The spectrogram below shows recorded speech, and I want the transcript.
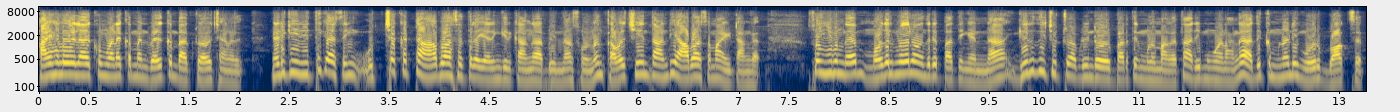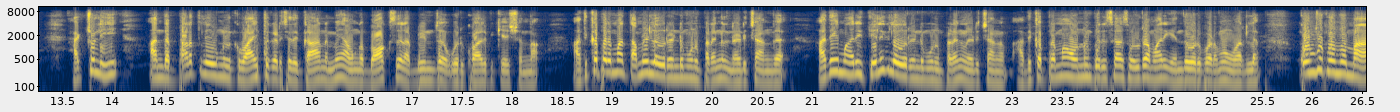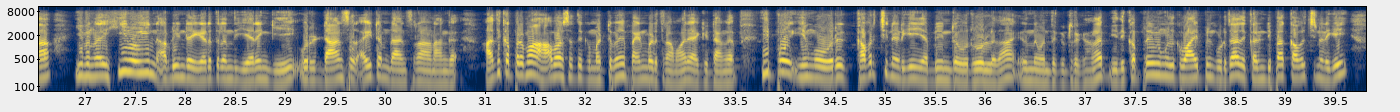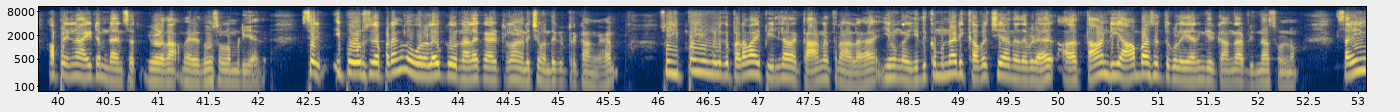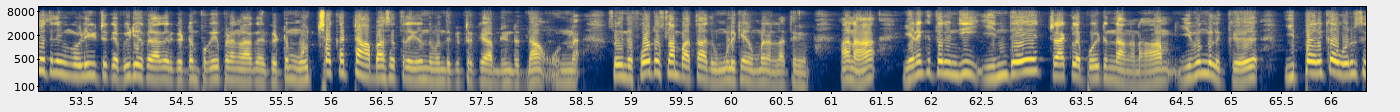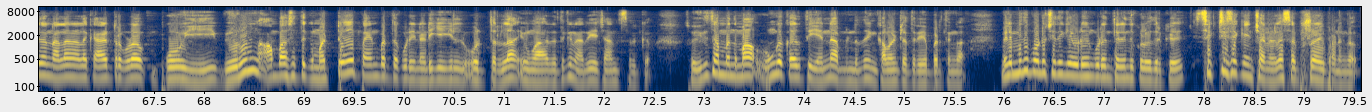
Hi hello எல்லாருக்கும் வணக்கம் and welcome back to our channel நடிகை ரித்திகா சிங் உச்சக்கட்ட ஆபாசத்தில் இறங்கியிருக்காங்க அப்படின்னு தான் சொல்லணும். கவர்ச்சியும் தாண்டி ஆபாசமாக ஆயிட்டாங்க. ஸோ இவங்க முதல் முதல்ல வந்துட்டு பார்த்தீங்கன்னா இறுதி சுற்று அப்படின்ற ஒரு படத்தின் மூலமாக தான் அறிமுகமானாங்க. அதுக்கு முன்னாடி இவங்க ஒரு பாக்ஸர் ஆக்சுவலி அந்த படத்தில் இவங்களுக்கு வாய்ப்பு கிடைச்சது காரணமே அவங்க பாக்ஸர் அப்படின்ற ஒரு குவாலிஃபிகேஷன் தான். அதுக்கப்புறமா தமிழில் ஒரு ரெண்டு மூணு படங்கள் நடித்தாங்க அதே மாதிரி தெலுங்கில் ஒரு ரெண்டு மூணு படங்கள் நடித்தாங்க அதுக்கப்புறமா ஒன்றும் பெருசாக சொல்கிற மாதிரி எந்த ஒரு படமும் வரல. கொஞ்சம் கொஞ்சமாக இவங்க ஹீரோயின் அப்படின்ற இடத்துலேருந்து இறங்கி ஒரு டான்ஸர் ஐட்டம் டான்ஸராக ஆனாங்க. அதுக்கப்புறமா ஆபாசத்துக்கு மட்டுமே பயன்படுத்துகிற மாதிரி ஆக்கிட்டாங்க. இப்போ இவங்க ஒரு கவர்ச்சி நடிகை அப்படின்ற ஒரு ரோலில் தான் இருந்து வந்துக்கிட்டு இருக்காங்க. இதுக்கப்புறம் இவங்களுக்கு வாய்ப்புன்னு கொடுத்தா அது கண்டிப்பாக கவர்ச்சி நடிகை அப்படி இல்லைனா ஐட்டம் டான்ஸர் இவ்வளோ தான் வேறு எதுவும் சொல்ல முடியாது. சரி இப்போ ஒரு சில படங்களில் ஓரளவுக்கு ஒரு நல்ல கேரக்டர்லாம் நடித்து வந்துக்கிட்டு இருக்காங்க. ஸோ இப்போ இவங்களுக்கு பட வாய்ப்பு இல்லாத காரணத்தினால இவங்க இதுக்கு முன்னாடி கவர்ச்சியாக இருந்ததை விட அதை தாண்டி ஆபாசத்துக்குள்ளே இறங்கியிருக்காங்க அப்படின்னு தான் சொல்லணும். சமீபத்தில் இவங்க வெளியிட்டிருக்க வீடியோக்களாக இருக்கட்டும் புகைப்படங்களாக இருக்கட்டும் உச்சக்கட்ட ஆபாசத்தில் இருந்து வந்துக்கிட்டு இருக்கு அப்படின்றது தான் உண்மை. ஸோ இந்த ஃபோட்டோஸ்லாம் பார்த்தா அது உங்களுக்கே ரொம்ப நல்லா தெரியும். ஆனால் எனக்கு தெரிஞ்சு இந்த ட்ராக்கில் போயிட்டு இருந்தாங்கன்னா இவங்களுக்கு இப்போ இருக்க ஒரு சில நல்ல நல்ல கேரக்டர் கூட போய் வெறும் ஆபாசத்துக்கு மட்டுமே பயன்படுத்தக்கூடிய நடிகைகள் ஒருத்தர்லாம் இவங்க ஆடுறதுக்கு நிறைய சான்ஸ் இருக்குது ஸோ இது சம்மந்தமாக உங்கள் கருத்து என்ன அப்படின்றத நீங்கள் கமெண்ட்டில் தெரியப்படுத்துங்க. மேலும் இது போன்ற செய்திகளை உடனுக்குடன் தெரிந்து கொள்வதற்கு சிக்ஸ்டி செகண்ட் சேனலை சப்ஸ்கிரைப் பண்ணுங்கள்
